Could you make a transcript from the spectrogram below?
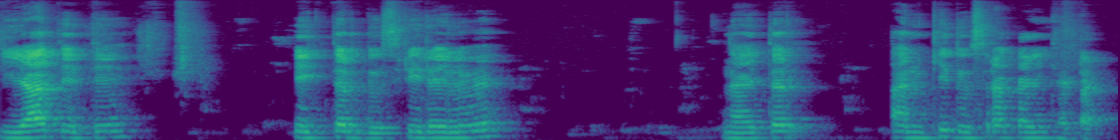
यात येते एकतर दुसरी रेल्वे, नाहीतर आणखी दुसरा काही घटक.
